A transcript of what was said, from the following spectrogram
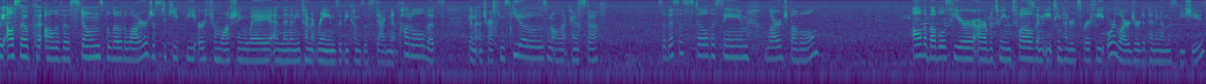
We also put all of those stones below the water just to keep the earth from washing away and then anytime it rains it becomes a stagnant puddle that's gonna attract mosquitoes and all that kind of stuff. So this is still the same large bubble all the bubbles here are between 12 and 1800 square feet or larger depending on the species.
